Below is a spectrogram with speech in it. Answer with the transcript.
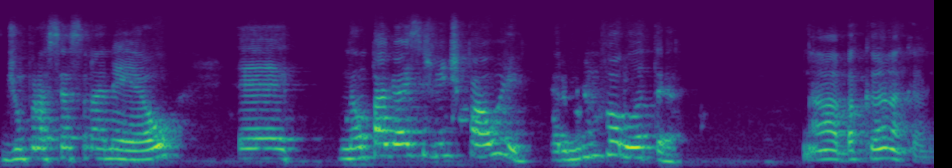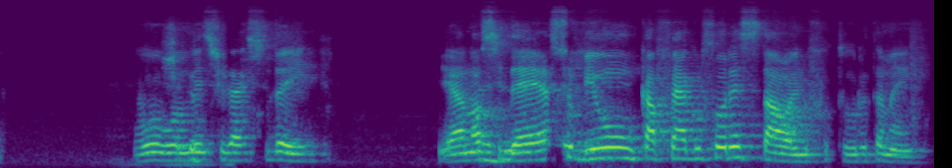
de um processo na ANEEL, é, não pagar esses 20 pau aí. Era o mesmo valor até. Ah, bacana, cara. Vou, vou investigar isso daí. E a nossa é, ideia é subir um café agroflorestal aí no futuro também.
